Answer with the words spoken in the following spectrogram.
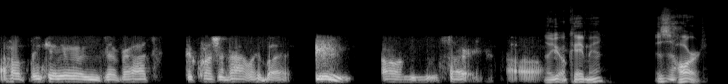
I don't think anyone's ever asked the question that way, but um, sorry. Uh, No, you're okay, man. This is hard.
